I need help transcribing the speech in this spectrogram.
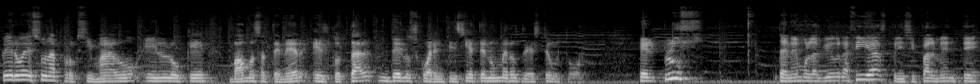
pero es un aproximado en lo que vamos a tener el total de los 47 números de este autor. El plus, tenemos las biografías, principalmente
